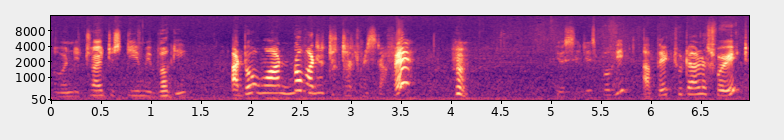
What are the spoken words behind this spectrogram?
And when they try to steal me buggy, I don't want nobody to touch me stuff, eh? Hm. You see this buggy? I paid two dollars for it.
